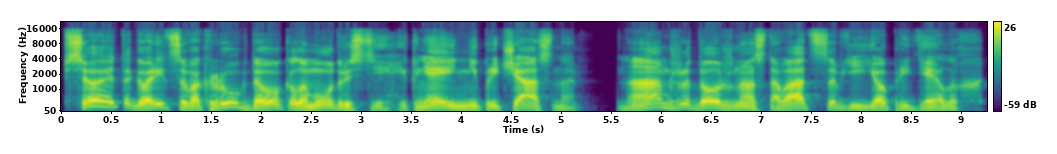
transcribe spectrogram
Все это говорится вокруг да около мудрости, и к ней не причастно. Нам же должно оставаться в ее пределах.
